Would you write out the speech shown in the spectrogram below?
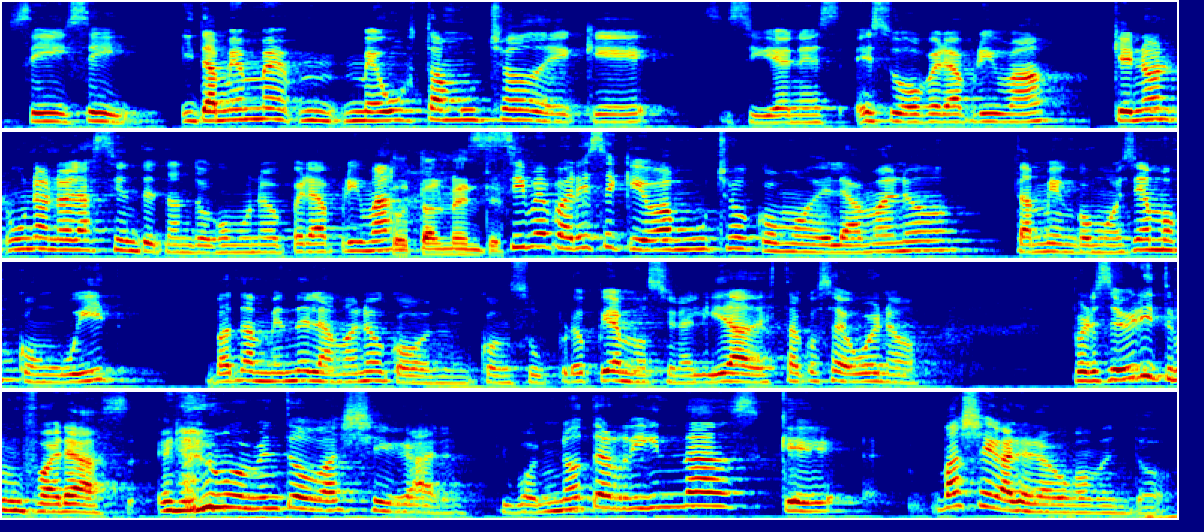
Sí, sí. Y también me, me gusta mucho de que, si bien es, es su ópera prima, que no, uno no la siente tanto como una ópera prima. Totalmente. Sí me parece que va mucho como de la mano, también como decíamos con Wit, va también de la mano con, con su propia emocionalidad, esta cosa de, bueno, persevera y triunfarás, en algún momento va a llegar, tipo, no te rindas, que va a llegar en algún momento.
